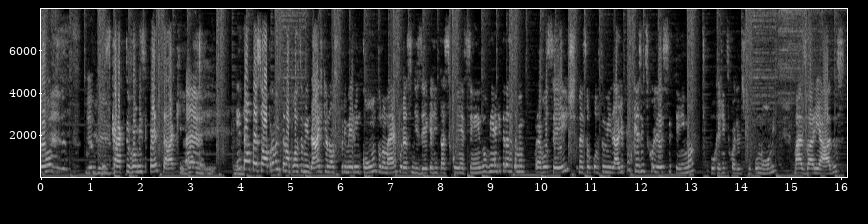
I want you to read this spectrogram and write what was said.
Ups. Os cactos vão me espetar aqui. É, Então, pessoal, aproveitando a oportunidade, que é o nosso primeiro encontro, né, por assim dizer, que a gente está se conhecendo, vim aqui trazer também para vocês, nessa oportunidade, porque a gente escolheu esse tema, porque a gente escolheu, desculpa o nome, mais variados.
